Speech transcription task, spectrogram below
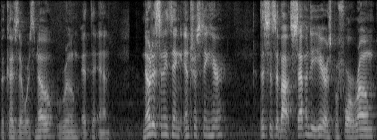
because there was no room at the inn. Notice anything interesting here? This is about 70 years before Rome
